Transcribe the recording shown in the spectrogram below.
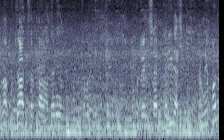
એમાં ગુજરાત સરકાર આદરણીય મુખ્યમંત્રી પટેલ સાહેબ કરી રહ્યા છે. એમને પણ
